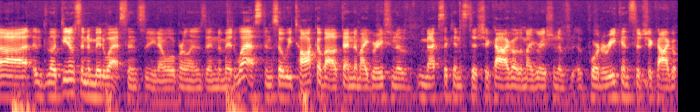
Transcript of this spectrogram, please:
uh, Latinos in the Midwest, since you know Oberlin is in the Midwest, and so we talk about then the migration of Mexicans to Chicago, the migration of Puerto Ricans to Chicago,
